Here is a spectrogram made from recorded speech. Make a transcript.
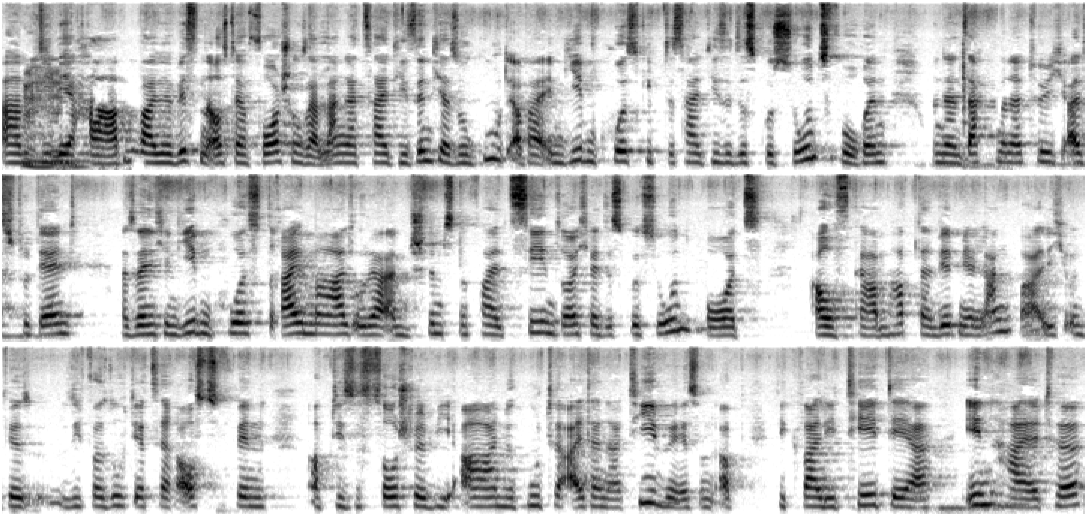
ähm, mhm. die wir haben, weil wir wissen aus der Forschung seit langer Zeit, die sind ja so gut, aber in jedem Kurs gibt es halt diese Diskussionsforen und dann sagt man natürlich als Student, also wenn ich in jedem Kurs dreimal oder im schlimmsten Fall zehn solcher Diskussionsboards Aufgaben habe, dann wird mir langweilig. Und wir, sie versucht jetzt herauszufinden, ob dieses Social VR eine gute Alternative ist und ob die Qualität der Inhalte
